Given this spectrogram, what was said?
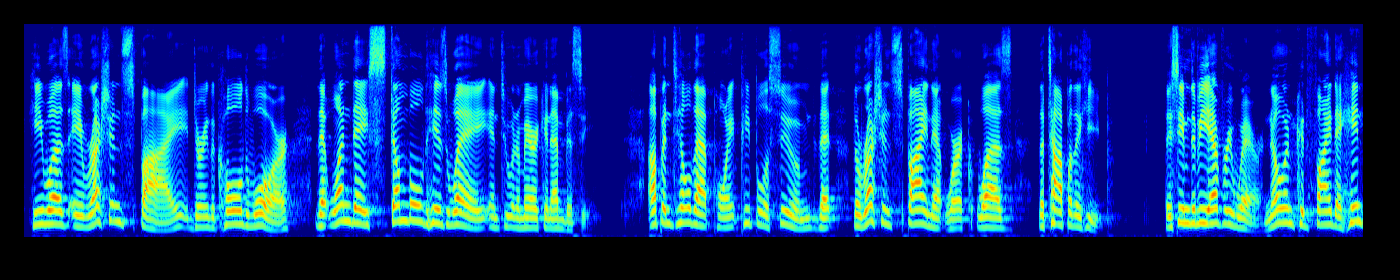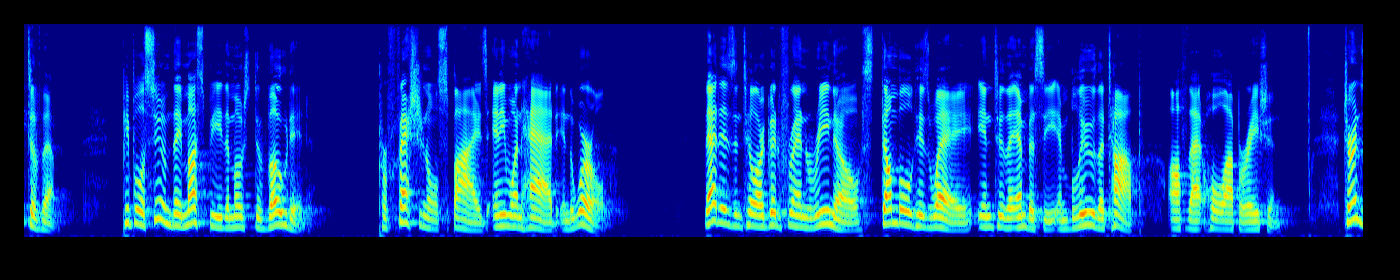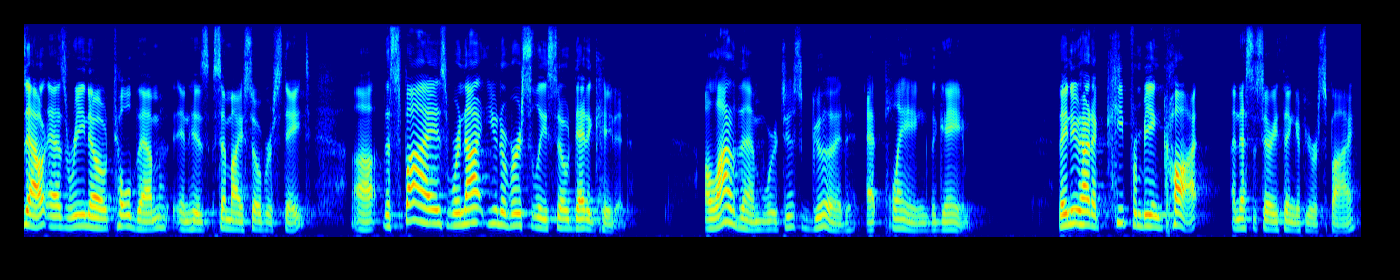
He was a Russian spy during the Cold War that one day stumbled his way into an American embassy. Up until that point, people assumed that the Russian spy network was the top of the heap. They seemed to be everywhere. No one could find a hint of them. People assumed they must be the most devoted, professional spies anyone had in the world. That is until our good friend Reno stumbled his way into the embassy and blew the top off that whole operation. Turns out, as Reno told them in his semi sober state, uh, the spies were not universally so dedicated. A lot of them were just good at playing the game. They knew how to keep from being caught, a necessary thing if you're a spy.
